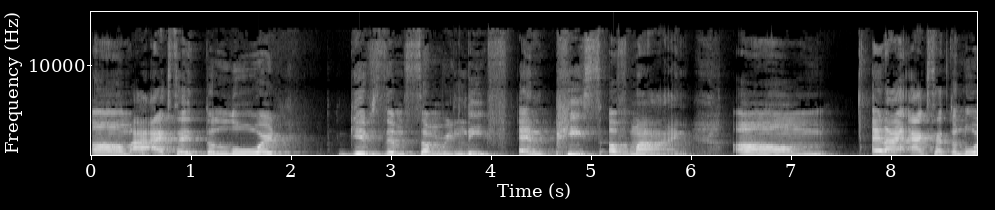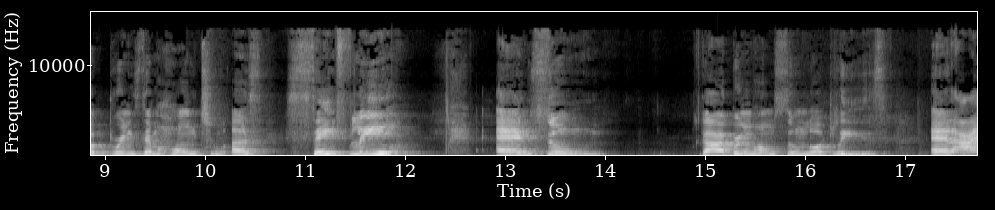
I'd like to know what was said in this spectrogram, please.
um, I ask that the Lord gives them some relief and peace of mind. Um, and I ask that the Lord brings them home to us safely and soon. God, bring them home soon, Lord, please. And I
